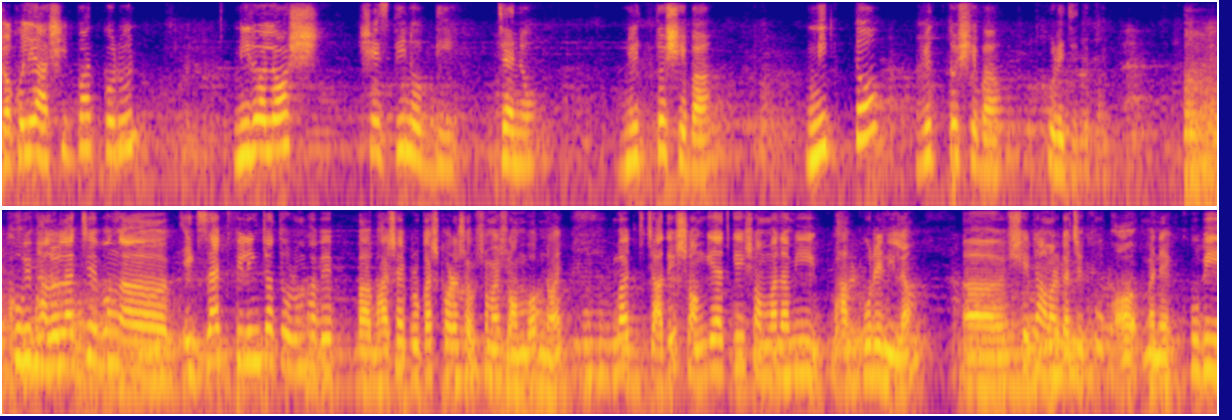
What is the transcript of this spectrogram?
সকলে আশীর্বাদ করুন। নিরলস শেষ দিন অবধি যেন নৃত্য সেবা, নিত্য নৃত্য সেবা করে যেতে পারে। খুবই ভালো লাগছে এবং এক্স্যাক্ট ফিলিংটা তো ওরমভাবে ভাষায় প্রকাশ করা সবসময় সম্ভব নয়। বাট যাদের সঙ্গে আজকে এই সম্মান আমি ভাগ করে নিলাম সেটা আমার কাছে খুব মানে খুবই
